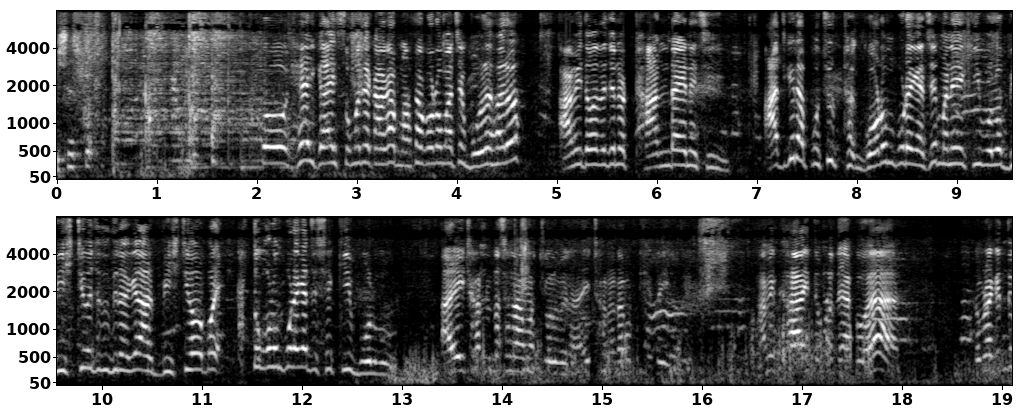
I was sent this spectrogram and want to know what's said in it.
বিশেষ করে তো হেই গাইস তোমাদের কাকা মাথা গরম আছে বলে হলো আমি তোমাদের জন্য ঠান্ডা এনেছি। আজকে না প্রচুর গরম পড়ে গেছে মানে কি বলব বৃষ্টি হয়েছে দুদিন আগে আর বৃষ্টি হওয়ার পর এত গরম পড়ে গেছে সে কি বলব? আর এই ঠান্ডাটা ছাড়া আমার চলবে না এই ঠান্ডাটা আমার খেতেই হবে। আমি খাই তোমরা দেখো হ্যাঁ? তোমরা কিন্তু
